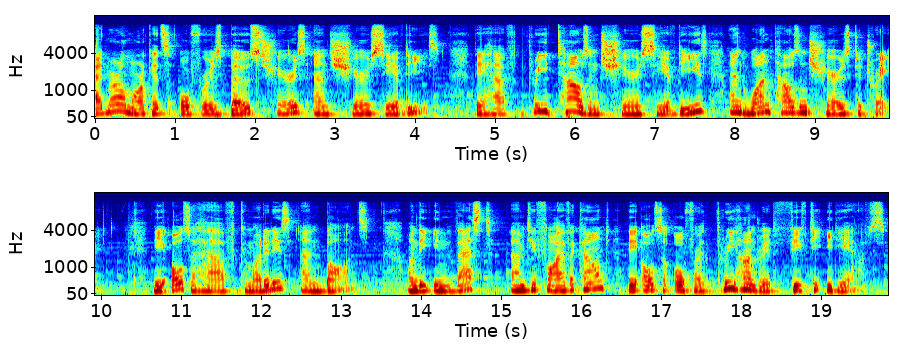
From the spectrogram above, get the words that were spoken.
Admiral Markets offers both shares and share CFDs. They have 3000 share CFDs and 1000 shares to trade. They also have commodities and bonds. On the Invest MT5 account, they also offer 350 ETFs.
